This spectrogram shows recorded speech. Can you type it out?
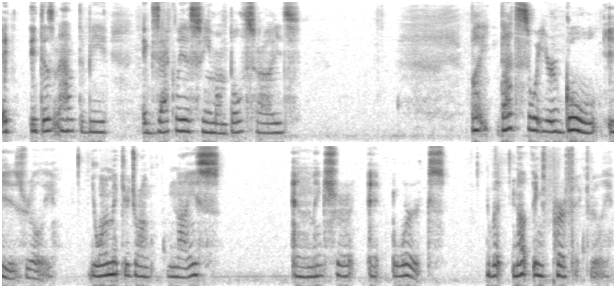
It it doesn't have to be exactly the same on both sides. But that's what your goal is, really. You want to make your drawing nice and make sure it works. But nothing's perfect, really.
